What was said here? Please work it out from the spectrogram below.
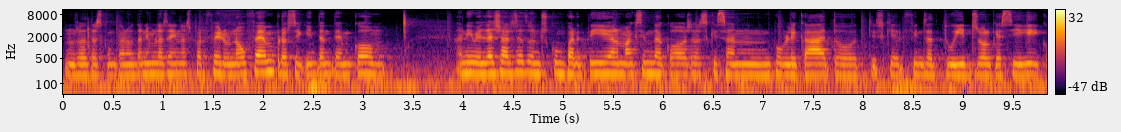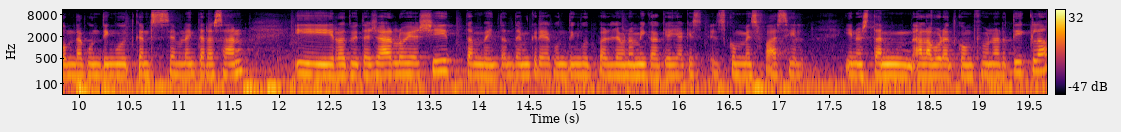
nosaltres com que no tenim les eines per fer-ho no ho fem, però sí que intentem com a nivell de xarxa doncs, compartir el màxim de coses que s'han publicat o que fins a tuits o el que sigui com de contingut que ens sembla interessant i retuitejar-lo i així també intentem crear contingut per allà una mica que ja que és, és com més fàcil i no és tan elaborat com fer un article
